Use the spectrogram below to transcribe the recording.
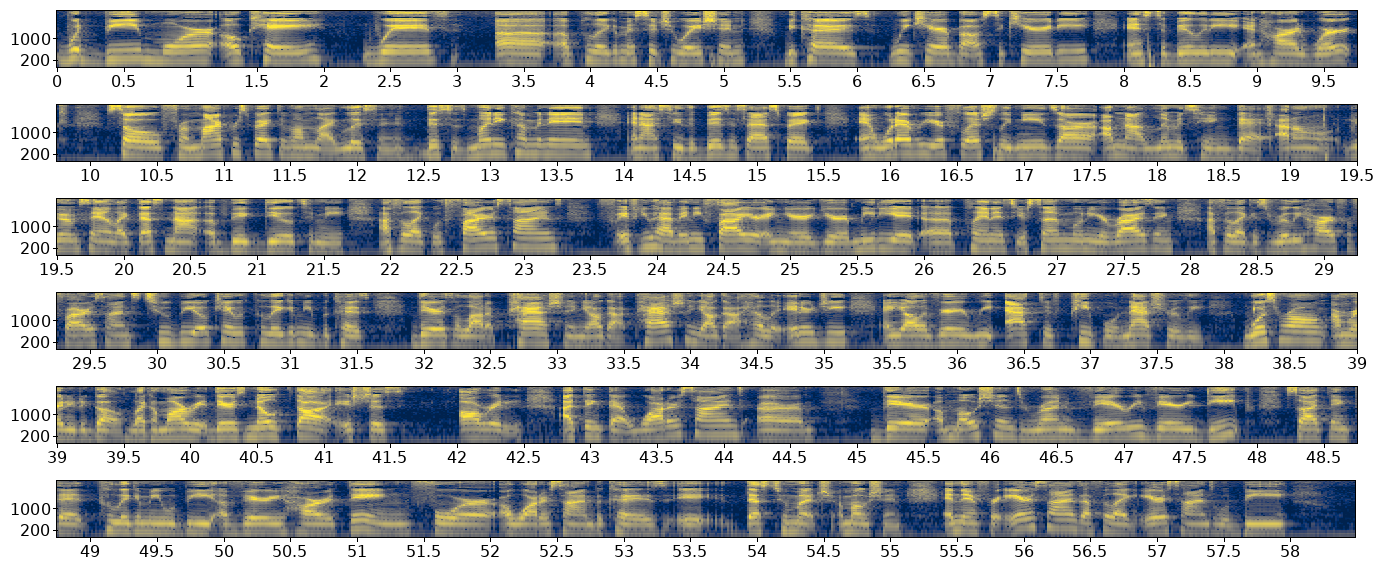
would be more okay with uh, a polygamous situation because we care about security and stability and hard work. So, from my perspective, I'm like, listen, this is money coming in, and I see the business aspect, and whatever your fleshly needs are, I'm not limiting that. I don't, you know what I'm saying? Like, that's not a big deal to me. I feel like with fire signs, if you have any fire in your your immediate uh, planets, your sun, moon, or your rising, I feel like it's really hard for fire signs to be okay with polygamy because there's a lot of passion. Y'all got passion, y'all got hella energy, and y'all are very reactive people naturally. What's wrong? I'm ready to go. Like I'm already. There's no thought. It's just already. I think that water signs are their emotions run very very deep. So i think that polygamy would be a very hard thing for a water sign because it that's too much emotion. And then for air signs i feel like air signs would be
